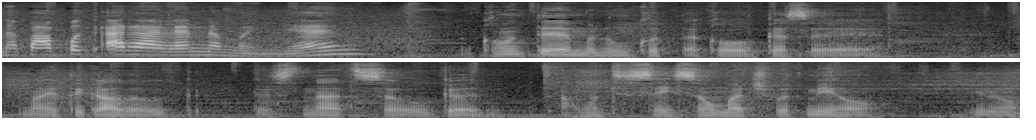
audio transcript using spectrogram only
Napapag-aralan naman yan. Konti malungkot ako kasi my Tagalog is not so good. I want to say so much with Miho, you know?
